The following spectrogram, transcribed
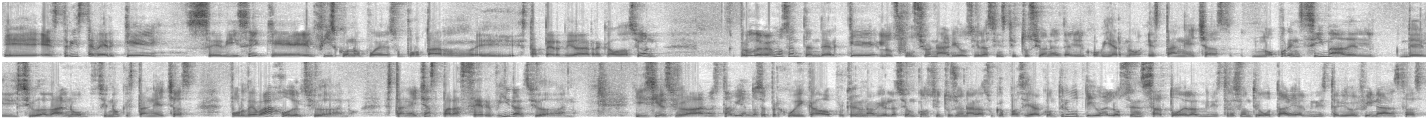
es triste ver que se dice que el fisco no puede soportar esta pérdida de recaudación. Pero debemos entender que los funcionarios y las instituciones del gobierno están hechas no por encima del, ciudadano, sino que están hechas por debajo del ciudadano. Están hechas para servir al ciudadano. Y si el ciudadano está viéndose perjudicado porque hay una violación constitucional a su capacidad contributiva, lo sensato de la Administración Tributaria, el Ministerio de Finanzas,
